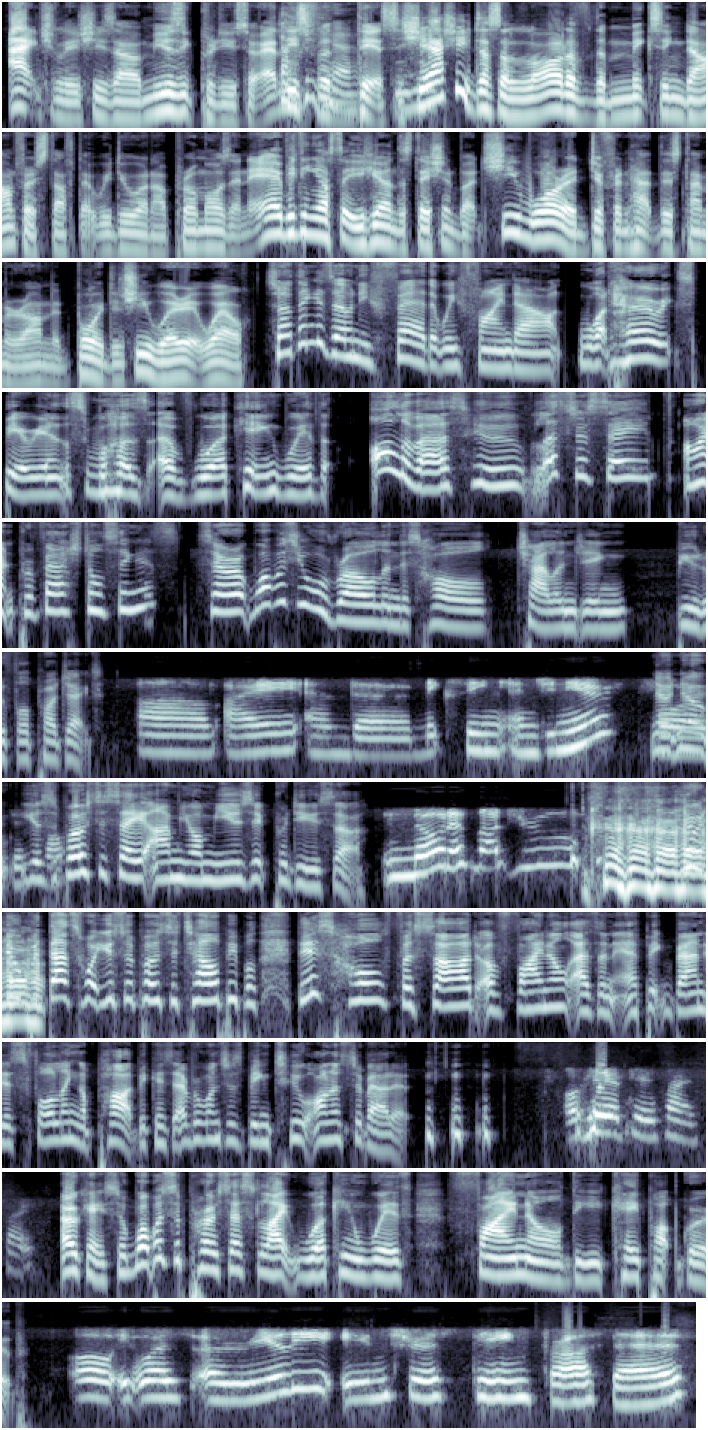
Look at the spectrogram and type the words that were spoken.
Actually, she's our music producer, at least for Yeah. this. She actually does a lot of the mixing down for stuff that we do on our promos and everything else that you hear on the station, but she wore a different hat this time around, and boy, did she wear it well. So I think it's only fair that we find out what her experience was of working with all of us who, let's just say, aren't professional singers. Sarah, what was your role in this whole challenging, beautiful project? Um, I am the mixing engineer. No, no, you're song. supposed to say I'm your music producer. No, that's not true. no, no, but that's what you're supposed to tell people. This whole facade of FINA-L as an epic band is falling apart because everyone's just being too honest about it. okay, okay, fine, fine. okay, so what was the process like working with FINA-L, the K-pop group? Oh, it was a really interesting process.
